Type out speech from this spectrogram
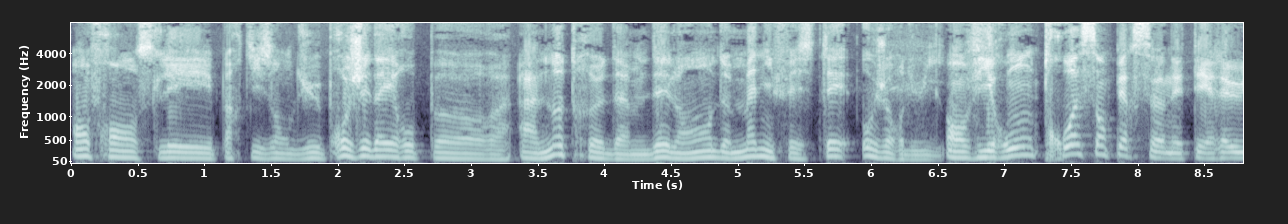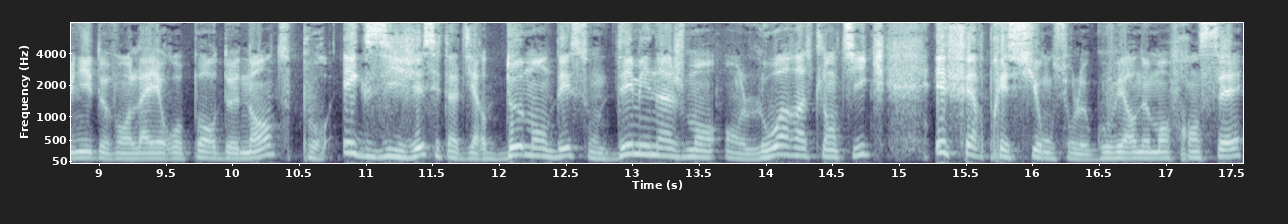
En France, les partisans du projet d'aéroport à Notre-Dame-des-Landes manifestaient aujourd'hui. Environ 300 personnes étaient réunies devant l'aéroport de Nantes pour exiger, c'est-à-dire demander son déménagement en Loire-Atlantique et faire pression sur le gouvernement français.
